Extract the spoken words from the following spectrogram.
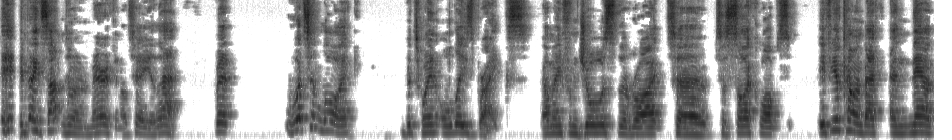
it, it means something to an American, I'll tell you that. But what's it like between all these breaks? I mean, from Jaws to the right to, to Cyclops. If you're coming back, and now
